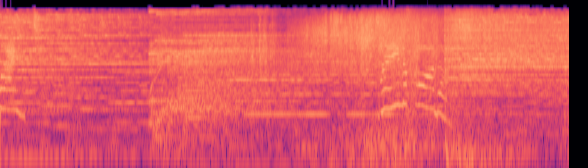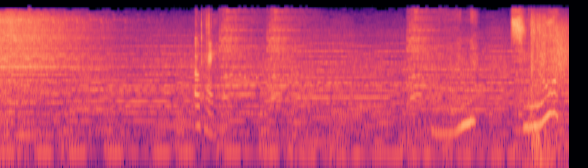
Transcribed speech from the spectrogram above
Light! Rain upon us! Okay. One, two,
